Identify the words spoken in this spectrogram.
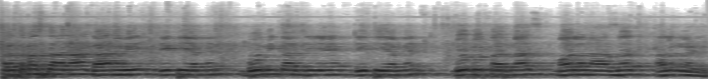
ಪ್ರಥಮ ಸ್ಥಾನ Ganavi, D T N Bhoomika G A D T N Bibi Farnaz Maulana Azad Halanganahalli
